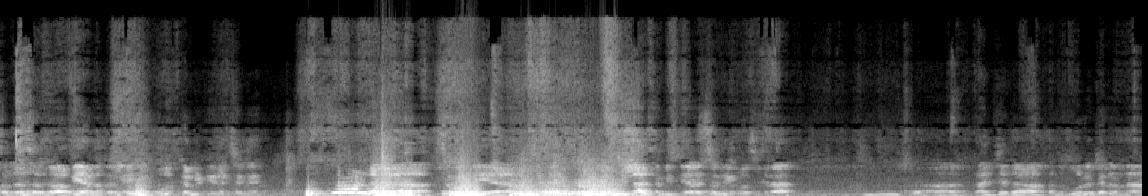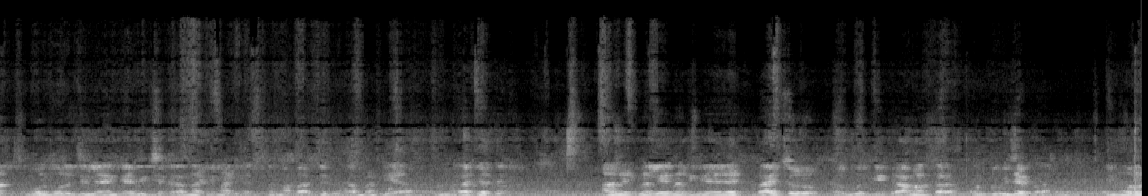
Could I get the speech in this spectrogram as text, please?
ಸದಸ್ಯತ್ವ ಅಭಿಯಾನದಲ್ಲಿ ಬೂತ್ ಕಮಿಟಿ ರಚನೆ, ಮಂಡಲ ಸಮಿತಿಯ ರಚನೆ, ಜಿಲ್ಲಾ ಸಮಿತಿಯ ರಚನೆಗೋಸ್ಕರ ರಾಜ್ಯದ ಹದಿಮೂರು ಜನನ್ನ ಮೂರು ಮೂರು ಜಿಲ್ಲೆಯಂಗೆ ವೀಕ್ಷಕರನ್ನಾಗಿ ಮಾಡಿದ್ದಾರೆ. ನಮ್ಮ ಭಾರತೀಯ ಜನತಾ ಪಾರ್ಟಿಯ ನಮ್ಮ ರಾಜ್ಯಾಧ್ಯಕ್ಷ ಆ ನಿಟ್ಟಿನಲ್ಲಿ ನನಗೆ ರಾಯಚೂರು, ಕಲಬುರಗಿ ಗ್ರಾಮಾಂತರ ಮತ್ತು ವಿಜಯಪುರ ಈ ಮೂರು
